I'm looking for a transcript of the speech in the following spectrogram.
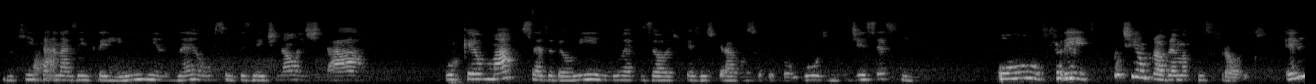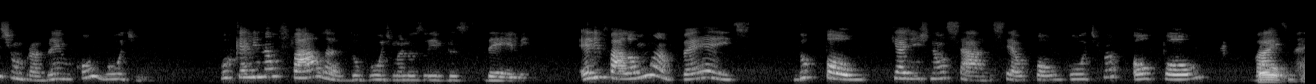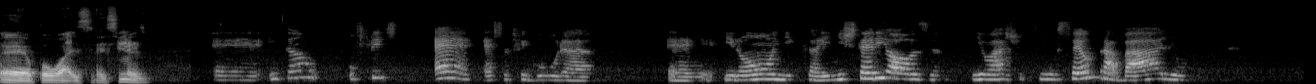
do que está nas entrelinhas, né? Ou simplesmente não está. Porque o Marco César Belmino, no episódio que a gente gravou sobre o Paul Goodman, disse assim: o Fritz não tinha um problema com Freud, ele tinha um problema com o Goodman, porque ele não fala do Goodman nos livros dele. Ele fala uma vez do Paul, que a gente não sabe se é o Paul Goodman ou Paul Weiss, né? É, o Paul Weiss, é isso mesmo. É, então, o Fritz é essa figura é, irônica e misteriosa. E eu acho que o seu trabalho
